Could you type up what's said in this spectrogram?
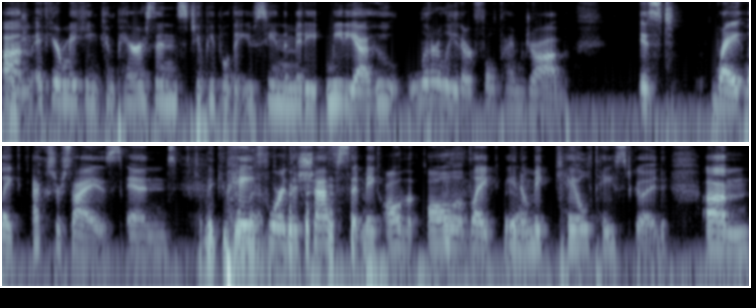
Um, if you're making comparisons to people that you see in the midi- media who literally their full-time job is to right like exercise and to make you pay for the chefs that make all the all of like you know make kale taste good um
